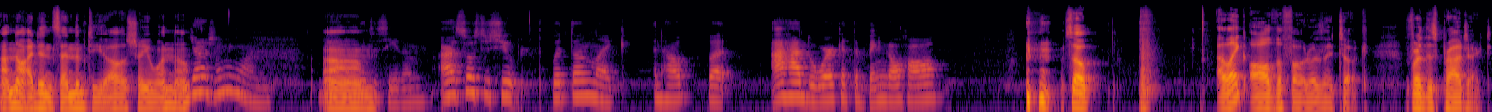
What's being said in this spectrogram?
Uh, no, I didn't send them to you. I'll show you one though. Yeah, show me one. Yeah, Um, to see them. I was supposed to shoot with them, like, and help, but I had to work at the bingo hall. So, I like all the photos I took for this project.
